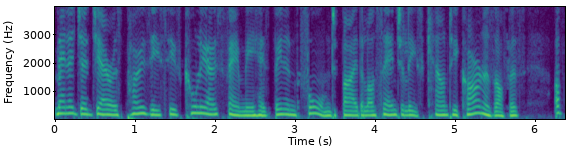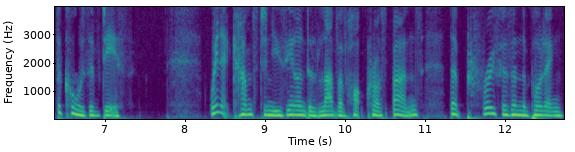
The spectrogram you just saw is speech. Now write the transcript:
Manager Jarez Posey says Coolio's family has been informed by the Los Angeles County Coroner's Office of the cause of death. When it comes to New Zealanders' love of hot cross buns, the proof is in the pudding.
